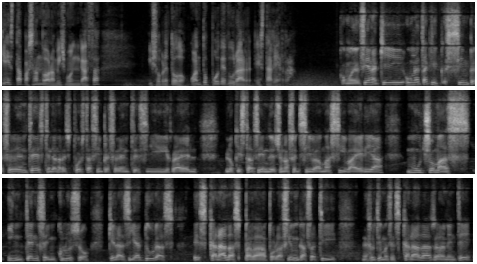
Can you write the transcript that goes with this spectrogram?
¿Qué está pasando ahora mismo en Gaza? Y sobre todo, ¿cuánto puede durar esta guerra? Como decían aquí, un ataque sin precedentes tendrá respuestas sin precedentes. Y Israel lo que está haciendo es una ofensiva masiva aérea mucho más intensa incluso que las ya duras escaladas para la población gazatí, las últimas escaladas, realmente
